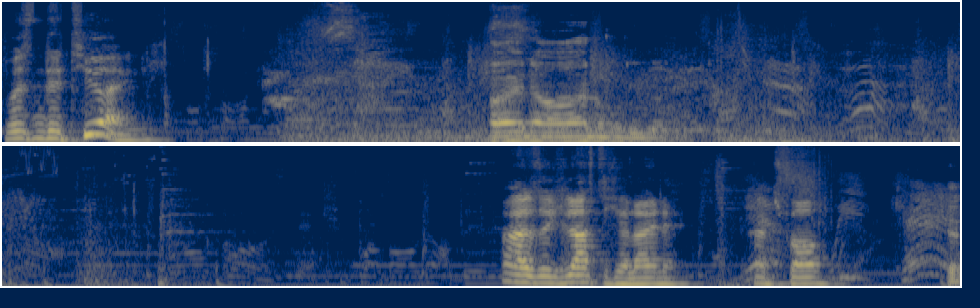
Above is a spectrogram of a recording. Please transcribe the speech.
Wo ist denn der Tier eigentlich? Keine Ahnung, Digga. Also, ich lass dich alleine. Ganz warm. Ja.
